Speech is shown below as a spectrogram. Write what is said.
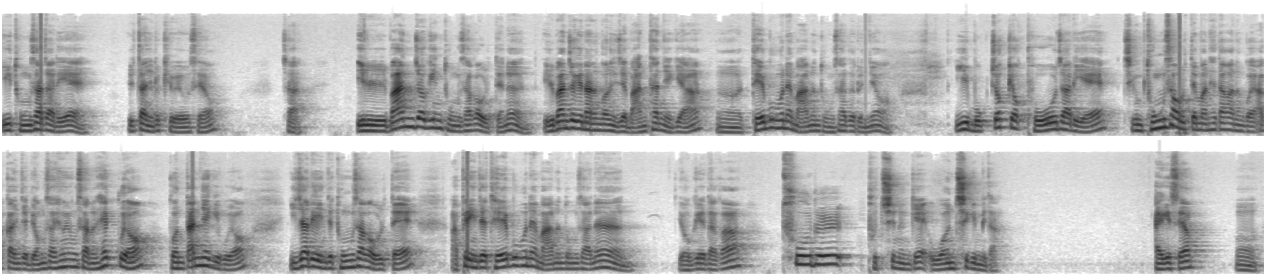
이 동사 자리에 일단 이렇게 외우세요. 자, 일반적인 동사가 올 때는, 일반적이라는 건 이제 많다는 얘기야. 어, 대부분의 많은 동사들은요, 이 목적격 보호 자리에 지금 동사 올 때만 해당하는 거야. 아까 이제 명사 형용사는 했고요. 그건 딴 얘기고요. 이 자리에 이제 동사가 올 때, 앞에 이제 대부분의 많은 동사는 여기에다가 to를 붙이는 게 원칙입니다. 알겠어요? 어.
